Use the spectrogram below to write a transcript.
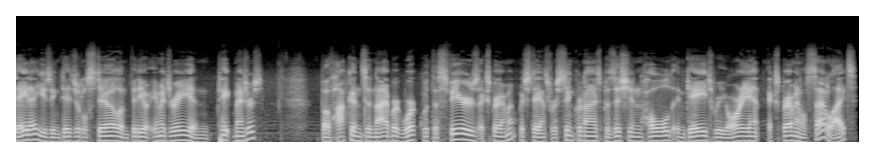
data using digital still and video imagery and tape measures. Both Hopkins and Nyberg work with the SPHERES experiment, which stands for Synchronized Position, Hold, Engage, Reorient Experimental Satellites.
